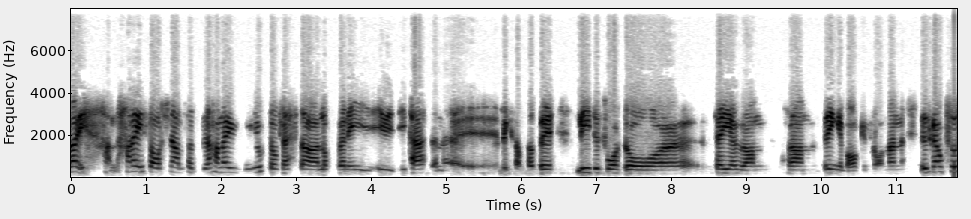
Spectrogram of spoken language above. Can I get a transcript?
han, har, han, han är ju startsnabb så att han har gjort de flesta loppen i, i, i täten. Eh, liksom. Så att det är lite svårt att eh, säga hur han, hur han springer bakifrån. Men det ska också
